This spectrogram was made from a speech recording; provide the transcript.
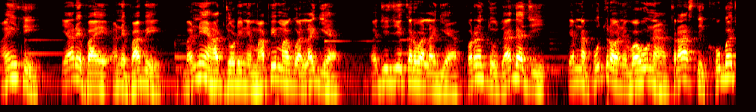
અહીંથી ત્યારે ભાઈ અને ભાભી બંને હાથ જોડીને માફી માગવા લાગ્યા, અજીજી કરવા લાગ્યા. પરંતુ દાદાજી તેમના પુત્ર અને વહુના ત્રાસથી ખૂબ જ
